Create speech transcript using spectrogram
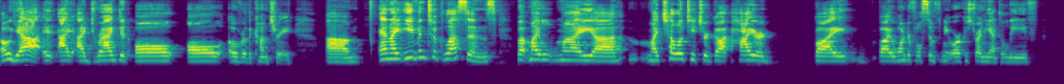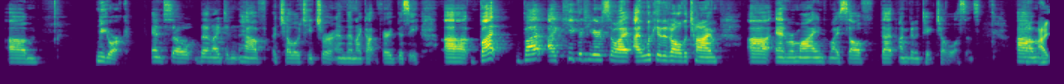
Oh yeah, it, I I dragged it all all over the country, um, and I even took lessons. But my my uh, my cello teacher got hired by by a wonderful symphony orchestra, and he had to leave um, New York and so then I didn't have a cello teacher, and then I got very busy. Uh, but but I keep it here, so I, I look at it all the time uh, and remind myself that I'm going to take cello lessons. Um, I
